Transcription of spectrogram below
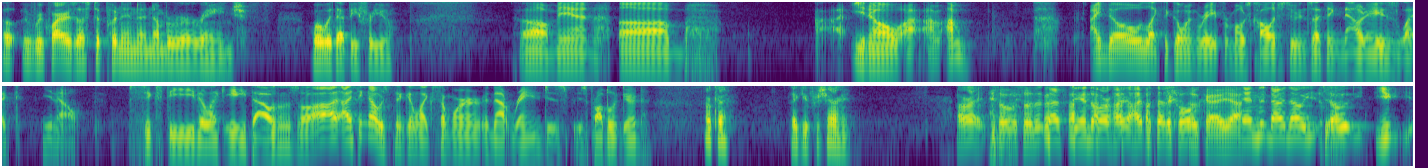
uh, requires us to put in a number or a range. What would that be for you? Oh man, um, I, you know, I, I'm, I know like the going rate for most college students. I think nowadays is like you know, sixty to like eighty thousand. So I, I think I was thinking like somewhere in that range is is probably good. Okay, thank you for sharing. All right, so so that's the end of our hypothetical. Okay, yeah. And now, now, so you,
